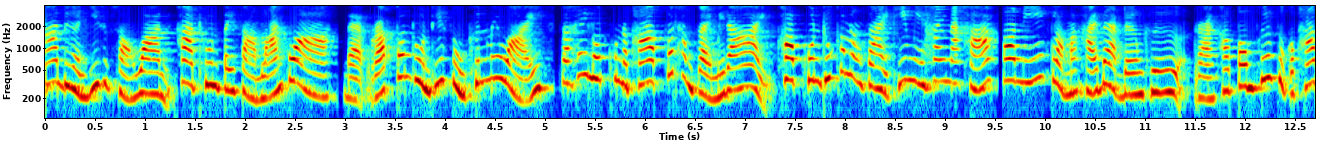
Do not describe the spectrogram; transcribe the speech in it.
5 เดือน 22 วัน ขาดทุนไป 3 ล้านกว่า แบกรับต้นทุนที่สูงขึ้นไม่ไหว จะให้ลดคุณภาพก็ทำใจไม่ได้ ขอบคุณทุกกำลังใจที่มีให้นะคะ ตอนนี้กลับมาขายแบบเดิมคือ ร้านข้าวต้มเพื่อสุขภาพ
